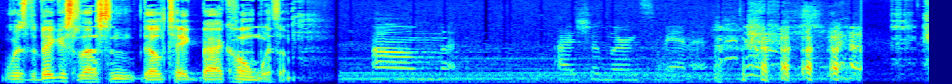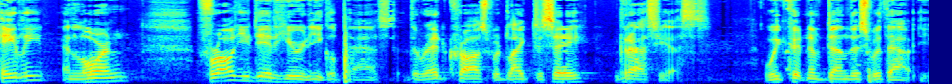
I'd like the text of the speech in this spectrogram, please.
was the biggest lesson they'll take back home with them? Um, I should learn Spanish. Haley and Lauren, for all you did here in Eagle Pass, the Red Cross would like to say gracias. We couldn't have done this without you.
